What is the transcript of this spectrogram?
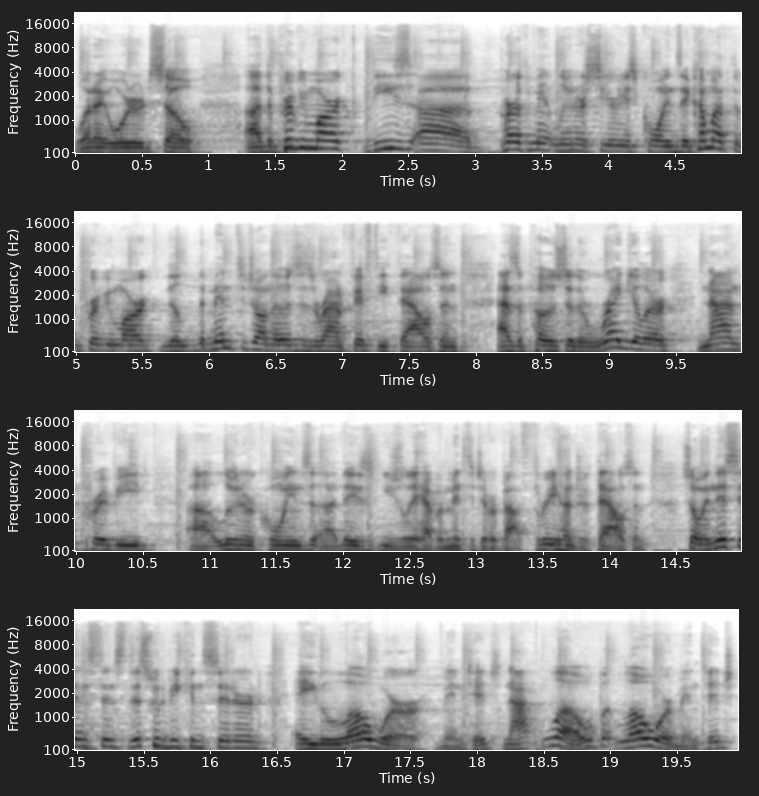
what I ordered. So Uh, the Privy Mark, these uh, Perth Mint Lunar Series coins, they come out the Privy Mark. The, the mintage on those is around 50,000 as opposed to the regular non-privied uh, lunar coins. Uh, they usually have a mintage of about 300,000. So in this instance, this would be considered a lower mintage, not low, but lower mintage,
